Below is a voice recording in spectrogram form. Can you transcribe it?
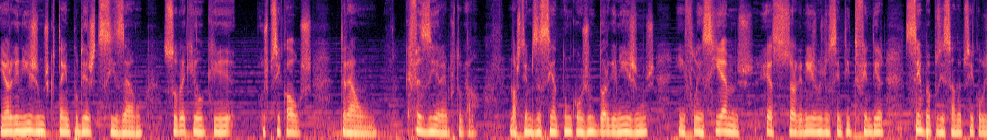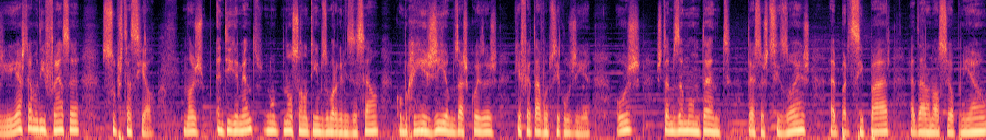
em organismos que têm poderes de decisão sobre aquilo que os psicólogos terão que fazer em Portugal. Nós temos assento num conjunto de organismos, influenciamos esses organismos no sentido de defender sempre a posição da psicologia. E esta é uma diferença substancial. Nós, antigamente, não, não só não tínhamos uma organização, como reagíamos às coisas que afetavam a psicologia. Hoje, estamos a montante destas decisões, a participar, a dar a nossa opinião,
